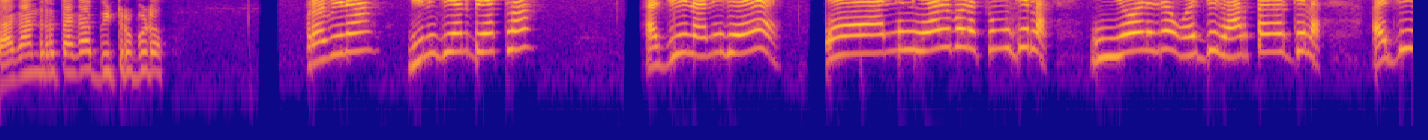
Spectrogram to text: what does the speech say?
ತಗಂದ್ರ ತಗ ಬಿಟ್ರು ಬಿಡು. ಪ್ರವೀಣ ನಿನಗೇನ್ ಬೇಕಾ? ಅಜ್ಜಿ ನನಗೆ? ಏ ನೀನ್ ಹೇಳ್ಬೇಡ ಸುಮ್ಕಿಲ್ಲ ನೀನ್ ಹೇಳಿದ್ರೆ ಒಜ್ಜಿಗೆ ಅರ್ಥ ಆಗ್ತಿಲ್ಲ ಅಜ್ಜಿ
